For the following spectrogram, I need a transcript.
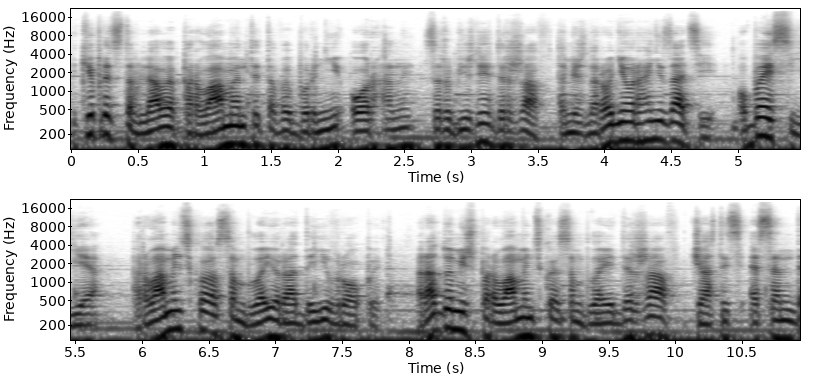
які представляли парламенти та виборні органи зарубіжних держав та міжнародні організації ОБСЄ, Парламентську асамблею Ради Європи, Раду міжпарламентської асамблеї держав, учасниць СНД.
